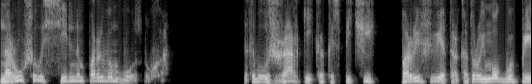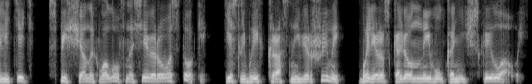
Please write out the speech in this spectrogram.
нарушилось сильным порывом воздуха. Это был жаркий, как из печи, порыв ветра, который мог бы прилететь с песчаных валов на северо-востоке, если бы их красные вершины были раскаленные вулканической лавой.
